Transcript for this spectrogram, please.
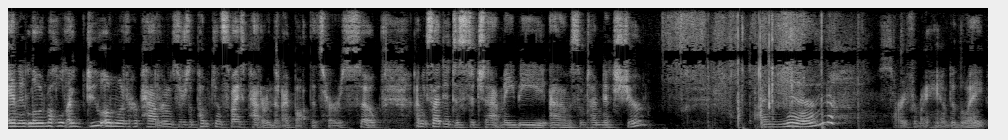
And it, lo and behold, I do own one of her patterns. There's a pumpkin spice pattern that I bought that's hers. So I'm excited to stitch that maybe um, sometime next year. And then Sorry for my hand in the way.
